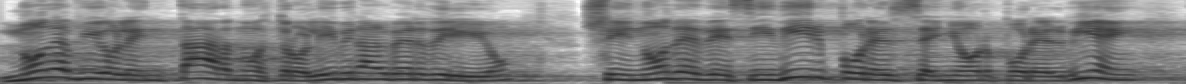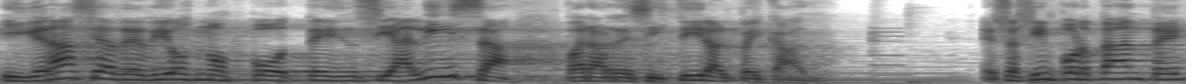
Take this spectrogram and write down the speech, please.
no de violentar nuestro libre albedrío, sino de decidir por el Señor, por el bien, y gracia de Dios nos potencializa para resistir al pecado. Eso es importante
